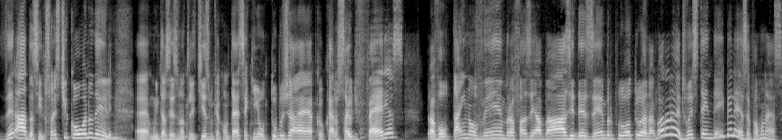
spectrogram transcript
zerado, assim, ele só esticou o ano dele. Uhum. É, muitas vezes no atletismo o que acontece é que em outubro já é a época que o cara saiu de férias pra voltar em novembro a fazer a base, dezembro pro outro ano. Agora não, eles vão estender e beleza, vamos nessa.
